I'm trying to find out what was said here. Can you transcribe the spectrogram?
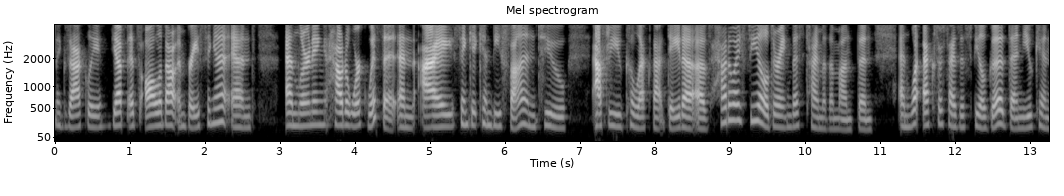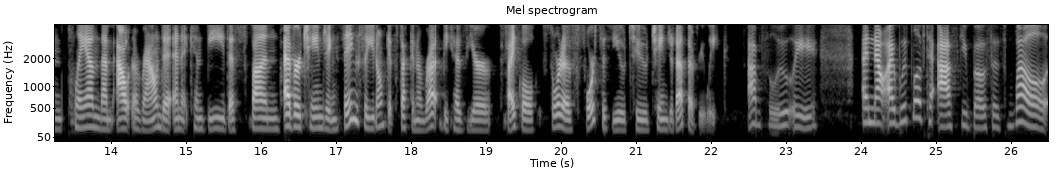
Exactly. Yep, it's all about embracing it and and learning how to work with it. And I think it can be fun to after you collect that data of how do I feel during this time of the month and and what exercises feel good, then you can plan them out around it and it can be this fun ever-changing thing so you don't get stuck in a rut because your cycle sort of forces you to change it up every week. Absolutely. And now I would love to ask you both as well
